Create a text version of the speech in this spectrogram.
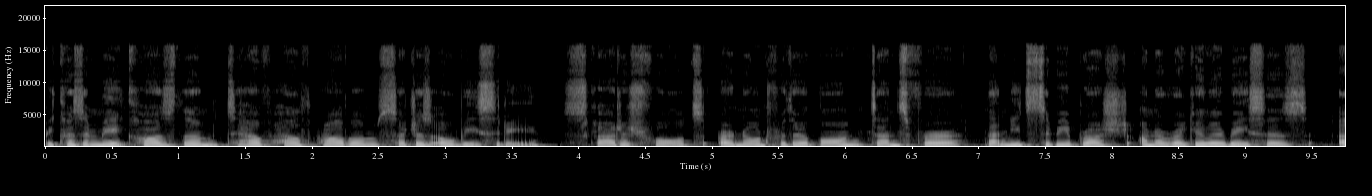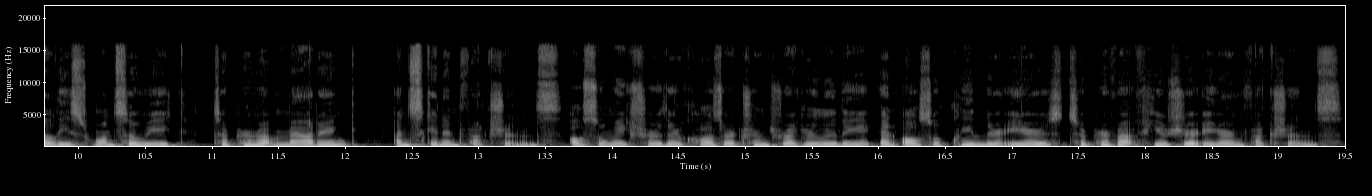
because it may cause them to have health problems such as obesity. Scottish Folds are known for their long, dense fur that needs to be brushed on a regular basis at least once a week to prevent matting and skin infections. Also make sure their claws are trimmed regularly and also clean their ears to prevent future ear infections.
